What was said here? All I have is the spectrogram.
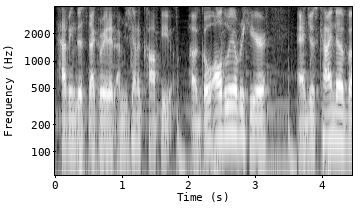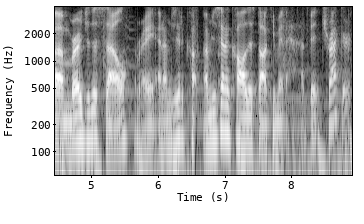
having this decorated, I'm just gonna copy, uh, go all the way over here and just kind of uh, merge the cell, right? And I'm just gonna, I'm just gonna call this document habit tracker.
